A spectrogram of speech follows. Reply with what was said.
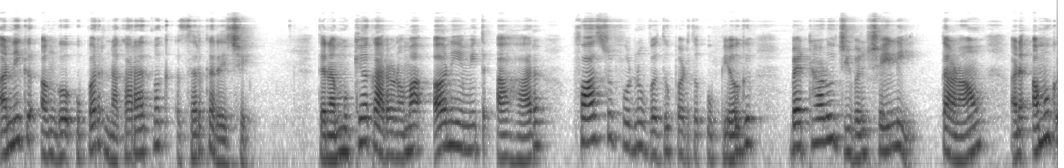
અનેક અંગો ઉપર નકારાત્મક અસર કરે છે. તેના મુખ્ય કારણોમાં અનિયમિત આહાર, ફાસ્ટ ફૂડનો વધુ પડતો ઉપયોગ, બેઠાડું જીવનશૈલી, તણાવ અને અમુક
